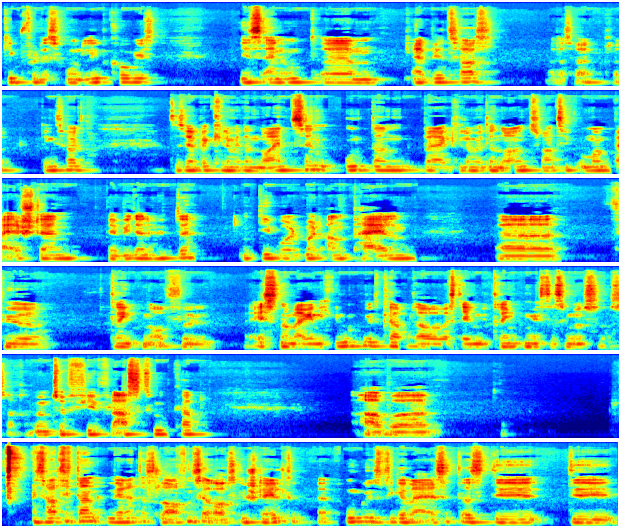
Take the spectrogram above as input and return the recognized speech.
Gipfel des Hohen Lindkogels, ist ein, ähm, ein Wirtshaus, oder so ein Dings halt. Das wäre bei Kilometer 19 und dann bei Kilometer 29 um am Beilstein wäre wieder eine Hütte und die wollten wir halt anpeilen äh, für Trinken auffüllen. Essen haben wir eigentlich genug mitgehabt, aber was eben die Trinken ist, das immer so eine Sache. Wir haben zwar vier Flasks mitgehabt, aber es hat sich dann während des Laufens herausgestellt, äh, ungünstigerweise, dass die, die,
